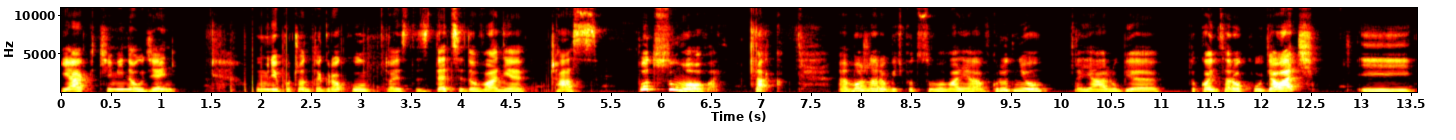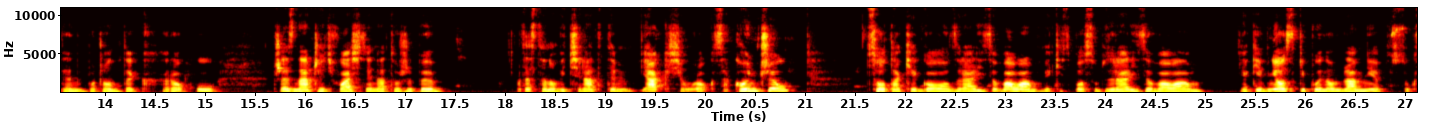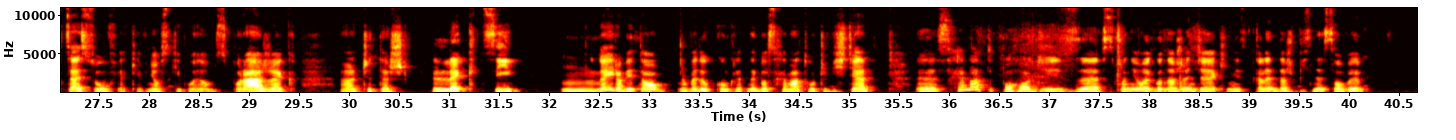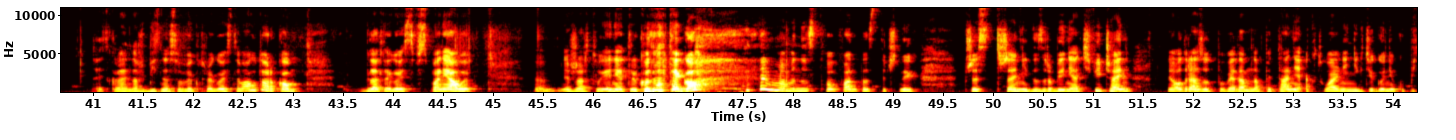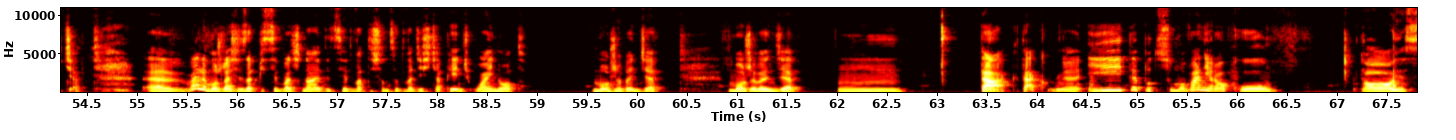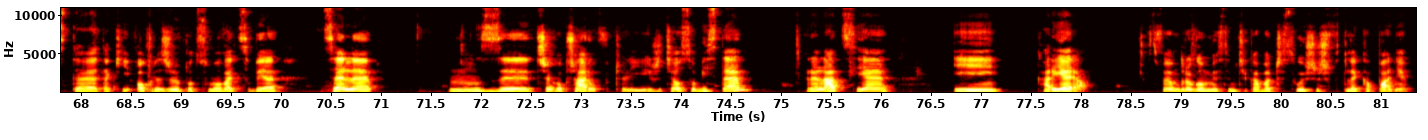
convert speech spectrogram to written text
Jak Ci minął dzień? U mnie początek roku to jest zdecydowanie czas podsumowań. Tak, e, można robić podsumowania w grudniu. Ja lubię do końca roku działać i ten początek roku przeznaczyć właśnie na to, żeby zastanowić się nad tym, jak się rok zakończył, co takiego zrealizowałam, w jaki sposób zrealizowałam, jakie wnioski płyną dla mnie z sukcesów, jakie wnioski płyną z porażek, czy też lekcji. Mm, No i robię to według konkretnego schematu, oczywiście. E, Schemat pochodzi ze wspaniałego narzędzia, jakim jest kalendarz biznesowy. To jest kalendarz biznesowy, którego jestem autorką, dlatego jest wspaniały. E, żartuję, nie tylko dlatego. Mam mnóstwo fantastycznych przestrzeni do zrobienia ćwiczeń. Od razu odpowiadam na pytanie, aktualnie nigdzie go nie kupicie. E, Ale można się zapisywać na edycję 2025. Why not? Może będzie. Może będzie. Mm, tak, tak. I te podsumowanie roku to jest e, taki okres, żeby podsumować sobie cele mm, z trzech obszarów, czyli życie osobiste, relacje i kariera. Swoją drogą jestem ciekawa, czy słyszysz w tle kapanie.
